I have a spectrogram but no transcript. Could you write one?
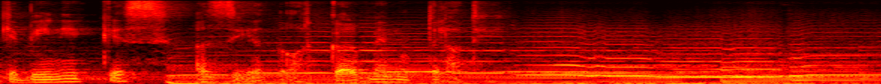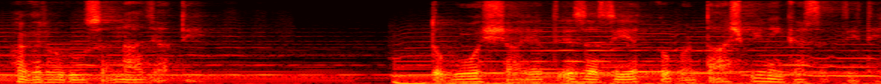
कि बीनी किस अजियत और कर्ब में मुब्तला थी। अगर वो रूसा ना जाती तो वो शायद इस अजियत को बर्दाश्त भी नहीं कर सकती थी।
